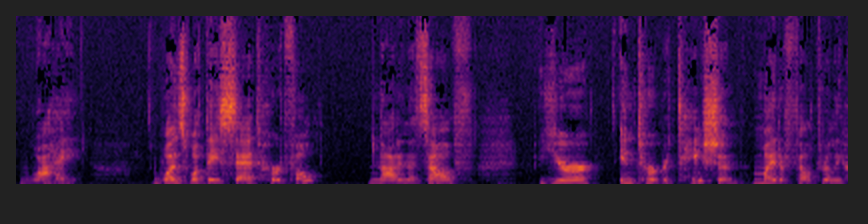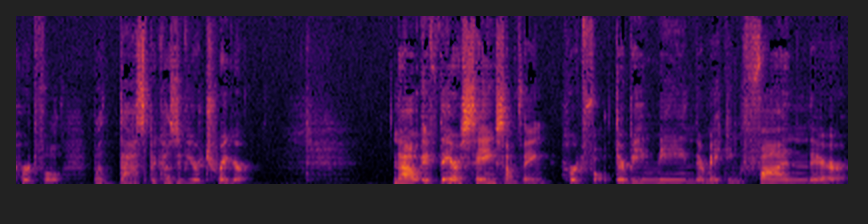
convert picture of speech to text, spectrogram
Why? Was what they said hurtful? Not in itself. Your interpretation might have felt really hurtful, but that's because of your trigger. Now, if they are saying something hurtful, they're being mean, they're making fun, they're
